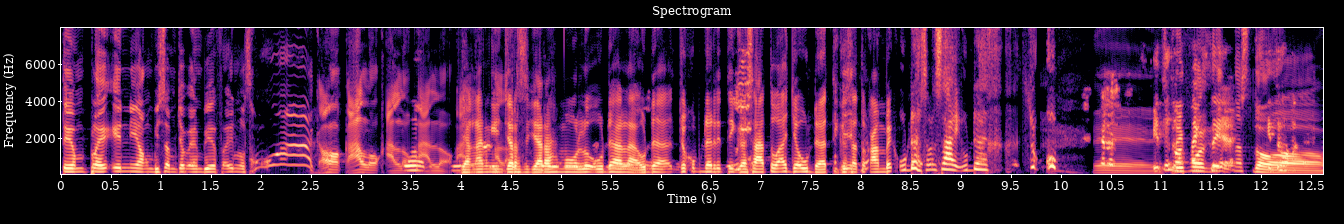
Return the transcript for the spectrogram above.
tim play in yang bisa mencapai NBA Finals. Wah, kalau kalau kalau kalau. Jangan kalau. ngincar sejarah mulu, udah lah, udah cukup dari 31 aja udah, 31 comeback udah selesai, udah cukup. Eh, Itu Street hot text ya? Itu dong.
